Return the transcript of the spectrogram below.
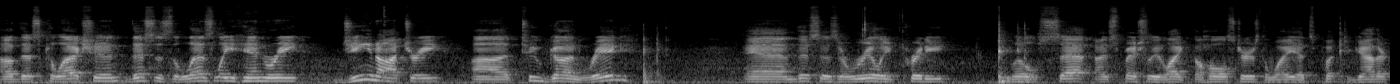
of this collection. This is the Leslie Henry Gene Autry uh, two gun rig. And this is a really pretty little set. I especially like the holsters, the way it's put together.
